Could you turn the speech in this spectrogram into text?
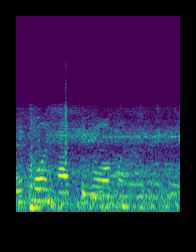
This one has to go up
